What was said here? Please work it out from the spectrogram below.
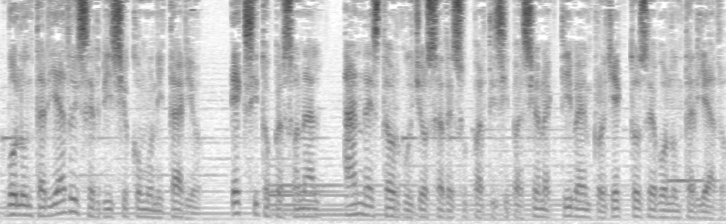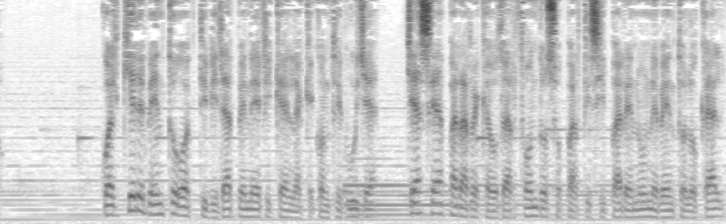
Voluntariado y servicio comunitario, éxito personal, Ana está orgullosa de su participación activa en proyectos de voluntariado. Cualquier evento o actividad benéfica en la que contribuya, ya sea para recaudar fondos o participar en un evento local,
